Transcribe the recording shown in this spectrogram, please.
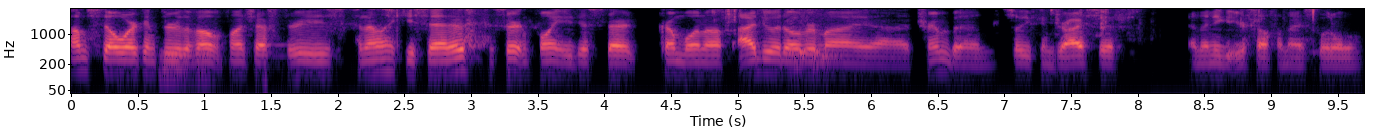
I'm still working through the Velvet Punch F3s, and then, like you said, at a certain point, you just start crumbling off. I do it over my uh, trim bin, so you can dry sift, and then you get yourself a nice little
